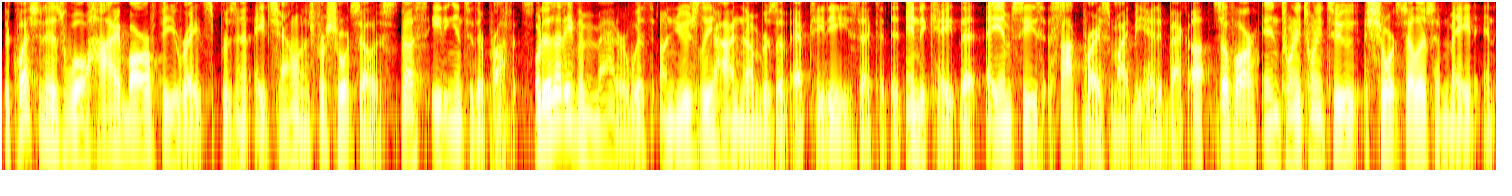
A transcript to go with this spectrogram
The question is Will high borrow fee rates present a challenge for short sellers, thus eating into their profits? Or does that even matter with unusually high numbers of FTDs that could indicate that AMC's stock price might be headed back up? So far in 2022, short sellers have made an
